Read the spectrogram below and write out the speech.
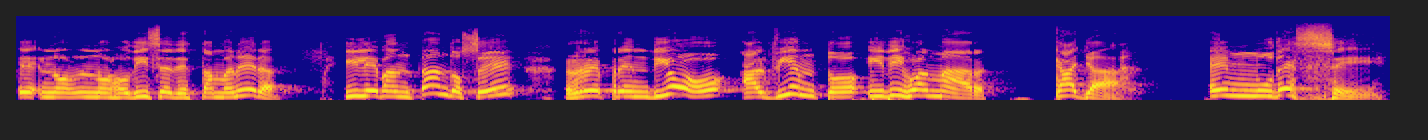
eh, nos lo dice de esta manera. Y levantándose, reprendió al viento y dijo al mar, calla, enmudece.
